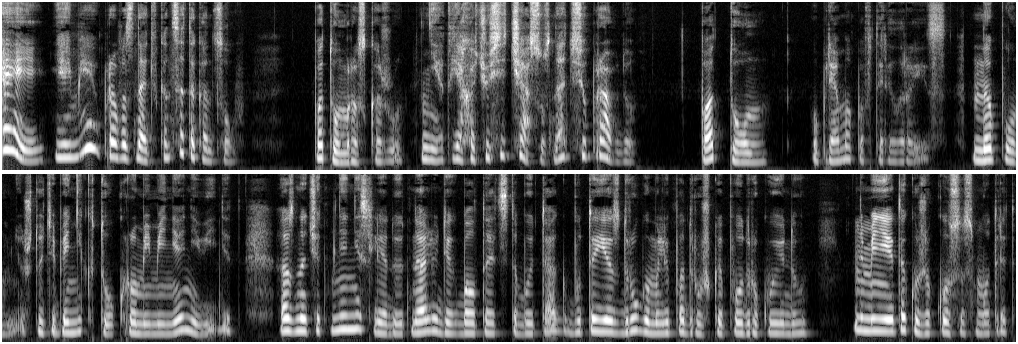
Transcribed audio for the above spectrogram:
«Эй, я имею право знать в конце-то концов?» «Потом расскажу». «Нет, я хочу сейчас узнать всю правду». «Потом», упрямо повторил Рейс. Напомню, что тебя никто, кроме меня, не видит, а значит, мне не следует на людях болтать с тобой так, будто я с другом или подружкой под руку иду. На меня и так уже косо смотрят,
